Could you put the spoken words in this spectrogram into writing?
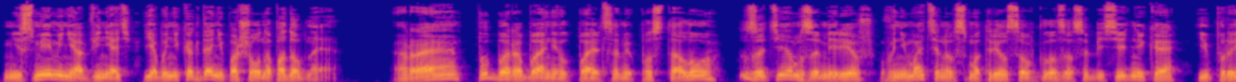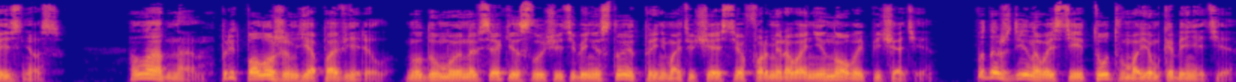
«Не смей меня обвинять, я бы никогда не пошел на подобное». Ра побарабанил пальцами по столу, затем, замерев, внимательно всмотрелся в глаза собеседника и произнес. «Ладно, предположим, я поверил, но, думаю, на всякий случай тебе не стоит принимать участие в формировании новой печати. Подожди новостей тут, в моем кабинете.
